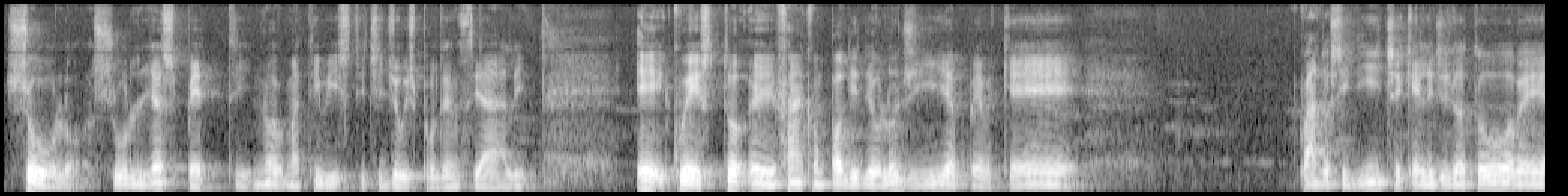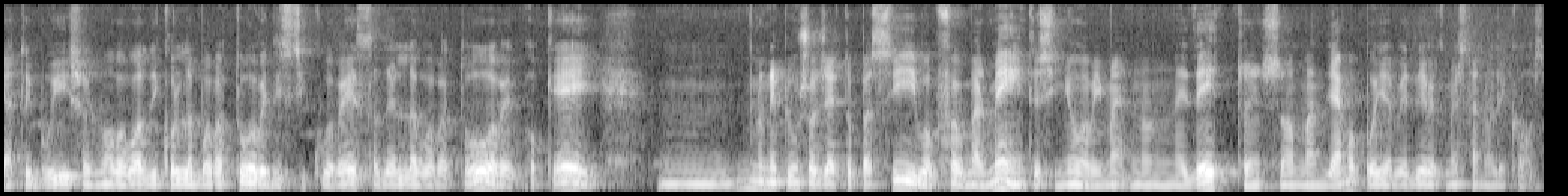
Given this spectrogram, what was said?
solo sugli aspetti normativistici giurisprudenziali e questo eh, fa anche un po' di ideologia perché quando si dice che il legislatore attribuisce il nuovo ruolo di collaboratore di sicurezza del lavoratore, ok, mm, non è più un soggetto passivo, formalmente signori, ma non è detto, insomma, andiamo poi a vedere come stanno le cose.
